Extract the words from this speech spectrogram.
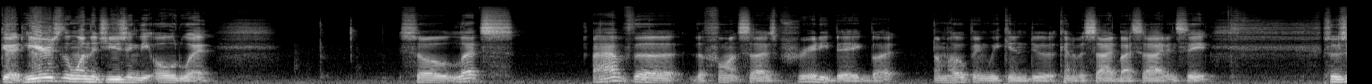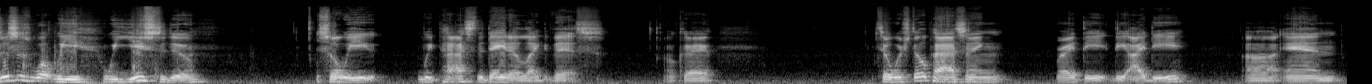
good. Here's the one that's using the old way. So let's, I have the, the font size pretty big, but I'm hoping we can do a kind of a side by side and see. So this is what we, we used to do. So we, we pass the data like this, okay? So we're still passing right? The the ID, uh, and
